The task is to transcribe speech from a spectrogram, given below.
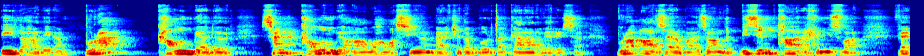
Bir daha deyirəm, bura Kolumbiya deyil. Sən Kolumbiya abu havası ilə bəlkə də burada qərar verirsən. Bura Azərbaycandır. Bizim tariximiz var və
